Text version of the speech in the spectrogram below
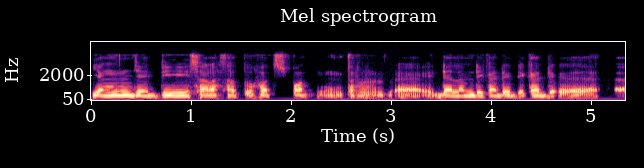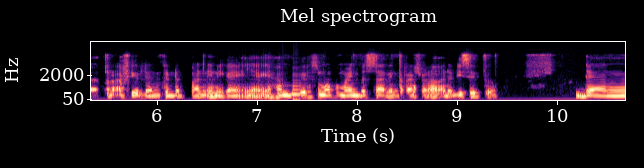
yang menjadi salah satu hotspot ter, uh, dalam dekade-dekade uh, terakhir dan ke depan ini kayaknya. Ya hampir semua pemain besar internasional ada di situ. Dan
